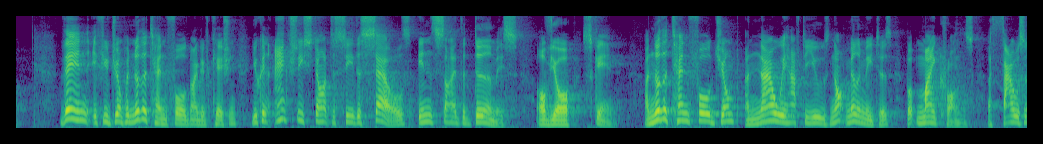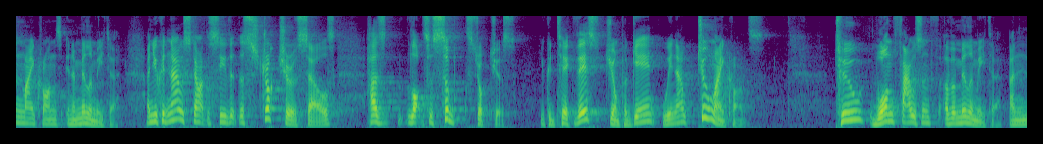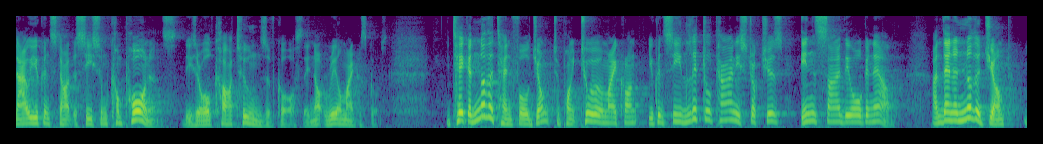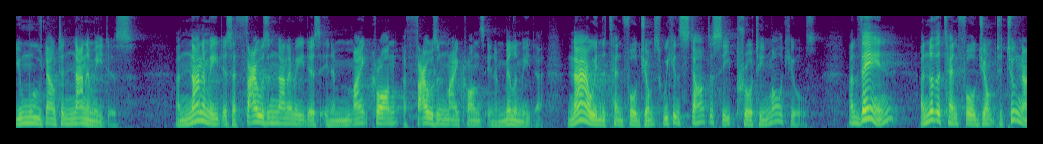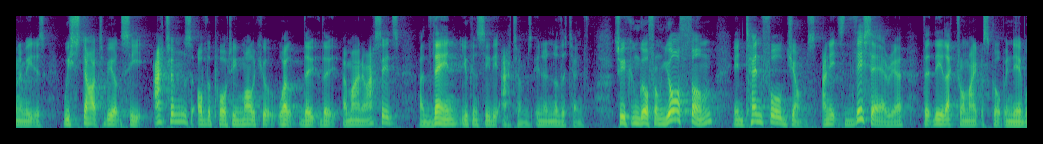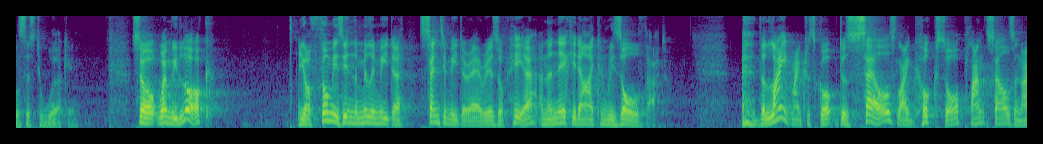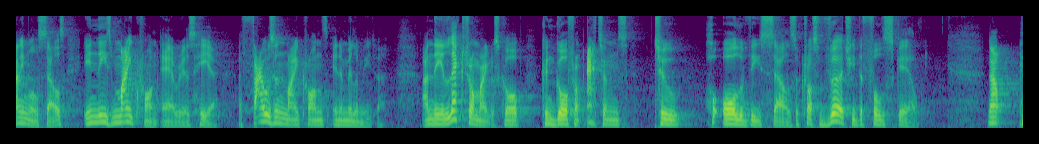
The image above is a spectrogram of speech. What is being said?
Then, if you jump another tenfold magnification, you can actually start to see the cells inside the dermis of your skin. Another tenfold jump, and now we have to use not millimeters, but microns, a thousand microns in a millimeter. And you can now start to see that the structure of cells has lots of substructures. You can take this, jump again, we're now two microns to one thousandth of a millimeter. And now you can start to see some components. These are all cartoons, of course. They're not real microscopes. You take another tenfold jump to 0.2 of a micron, you can see little tiny structures inside the organelle. And then another jump, you move now to nanometers. A nanometer is a thousand nanometers in a micron, a thousand microns in a millimeter. Now in the tenfold jumps, we can start to see protein molecules. And then another tenfold jump to two nanometers, we start to be able to see atoms of the protein molecule, well, the, the amino acids, and then you can see the atoms in another tenfold. So you can go from your thumb in tenfold jumps, and it's this area that the electron microscope enables us to work in. So when we look, your thumb is in the millimeter centimeter areas up here, and the naked eye can resolve that. the light microscope does cells like Hooke saw, plant cells and animal cells, in these micron areas here, a thousand microns in a millimeter. And the electron microscope can go from atoms to all of these cells across virtually the full scale. Now,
